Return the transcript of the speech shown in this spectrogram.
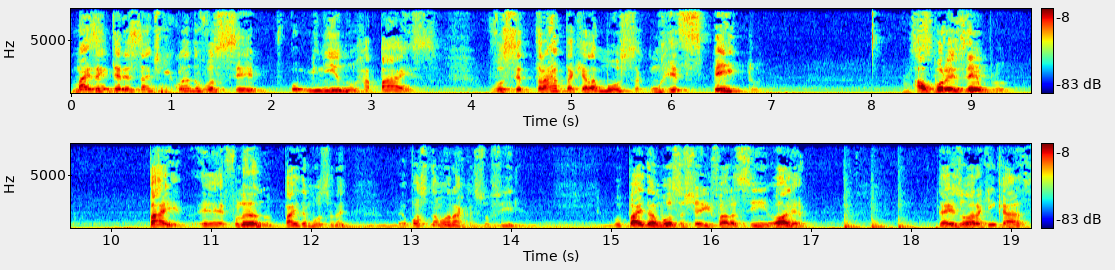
Mas é interessante que quando você, o menino, rapaz, você trata aquela moça com respeito, ao, por exemplo, pai, é, fulano, pai da moça, né? Eu posso namorar com a sua filha? O pai da moça chega e fala assim, olha, 10 horas aqui em casa.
